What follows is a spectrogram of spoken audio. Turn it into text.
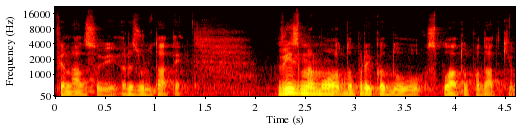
фінансові результати. Візьмемо, до прикладу, сплату податків.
